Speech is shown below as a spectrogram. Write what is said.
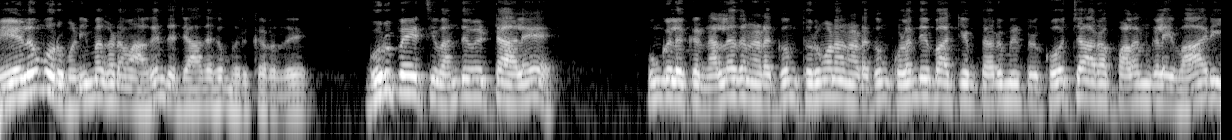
மேலும் ஒரு மணிமகடமாக இந்த ஜாதகம் இருக்கிறது. குரு பயிற்சி வந்துவிட்டாலே உங்களுக்கு நல்லது நடக்கும் திருமணம் நடக்கும் குழந்தை பாக்கியம் தரும் என்று கோச்சார பலன்களை வாரி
